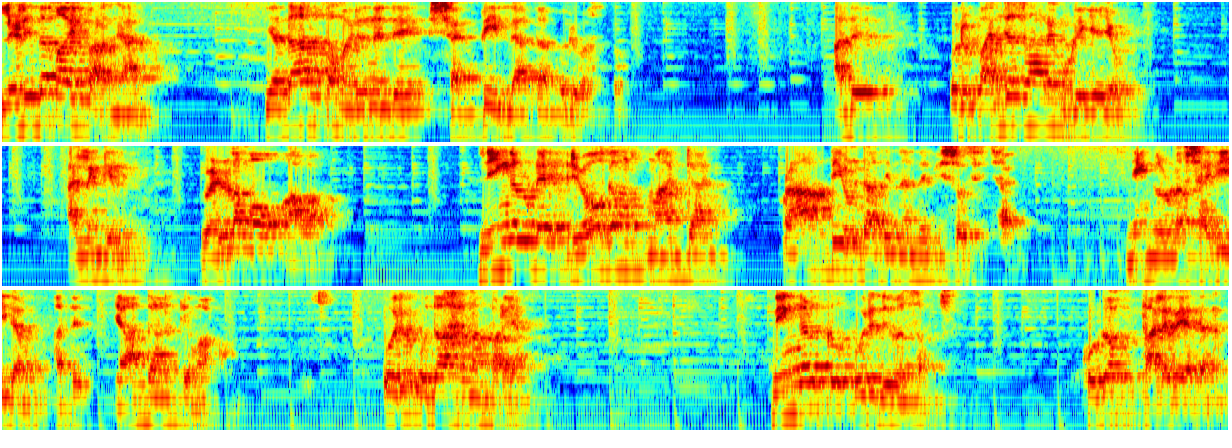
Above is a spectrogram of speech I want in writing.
ലളിതമായി പറഞ്ഞാൽ യഥാർത്ഥ മരുന്നിന്റെ ശക്തിയില്ലാത്ത ഒരു വസ്തു. അത് ഒരു പഞ്ചസാര ഗുളികയോ അല്ലെങ്കിൽ വെള്ളമോ ആവാം. നിങ്ങളുടെ രോഗം മാറ്റാൻ പ്രാപ്തിയുണ്ട് അതിൽ നിന്ന് വിശ്വസിച്ചാൽ നിങ്ങളുടെ ശരീരം അത് യാഥാർത്ഥ്യമാക്കും. ഒരു ഉദാഹരണം പറയാം. നിങ്ങൾക്ക് ഒരു ദിവസം കുടം തലവേദന.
